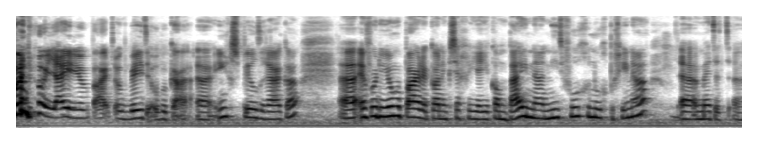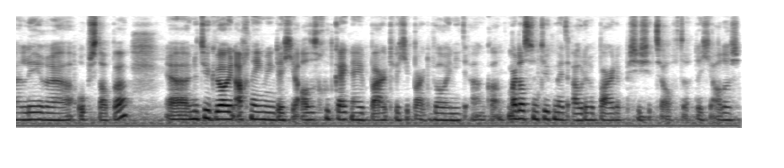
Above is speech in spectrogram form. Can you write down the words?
waardoor, jij en je paard ook beter op elkaar eh, ingespeeld raken. Eh, en voor de jonge paarden kan ik zeggen, ja, je kan bijna niet vroeg genoeg beginnen met het leren opstappen. Natuurlijk wel in achtneming dat je altijd goed kijkt naar je paard, wat je paard wel en niet aan kan. Maar dat is natuurlijk met oudere paarden precies hetzelfde. Dat je alles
